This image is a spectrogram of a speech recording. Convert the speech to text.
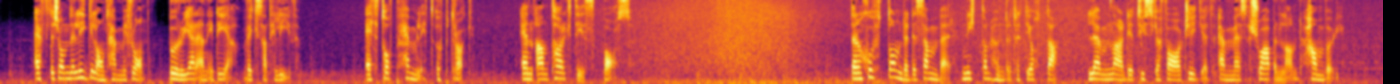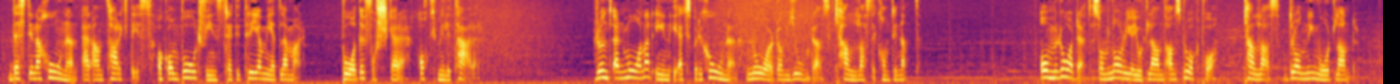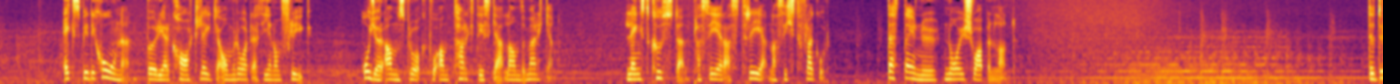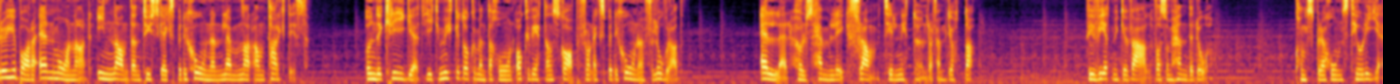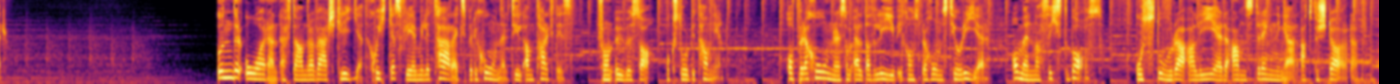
Eftersom det ligger långt hemifrån börjar en idé växa till liv. Ett topphemligt uppdrag. En Antarktis-bas. Den 17 december 1938 lämnar det tyska fartyget MS Schwabenland Hamburg. Destinationen är Antarktis och ombord finns 33 medlemmar, både forskare och militärer. Runt en månad in i expeditionen når de jordens kallaste kontinent. Området som Norge gjort landanspråk på kallas Dronning Maud land. Expeditionen börjar kartlägga området genom flyg och gör anspråk på antarktiska landmärken. Längs kusten placeras tre nazistflaggor. Detta är nu Neuschwabenland. Det dröjer bara en månad innan den tyska expeditionen lämnar Antarktis. Under kriget gick mycket dokumentation och vetenskap från expeditionen förlorad. Eller hölls hemlig fram till 1958. Vi vet mycket väl vad som hände då. Konspirationsteorier. Under åren efter andra världskriget skickas fler militära expeditioner till Antarktis från USA och Storbritannien. Operationer som eldat liv i konspirationsteorier om en nazistbas och stora allierade ansträngningar att förstöra den.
